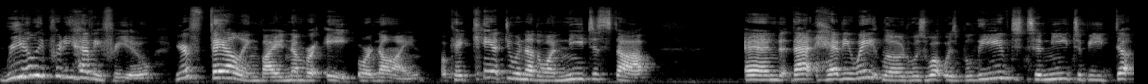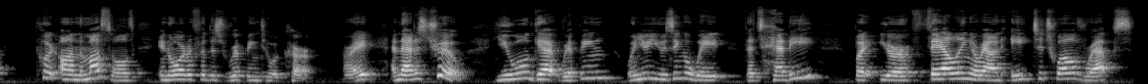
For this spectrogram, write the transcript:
really pretty heavy for you. You're failing by number 8 or 9, okay? Can't do another one, need to stop. And that heavy weight load was what was believed to need to be done put on the muscles in order for this ripping to occur. All right. And that is true. You will get ripping when you're using a weight that's heavy, but you're failing around eight to 12 reps.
